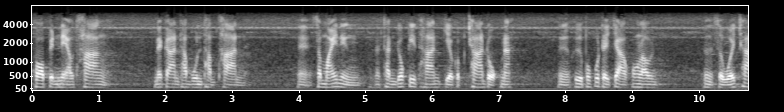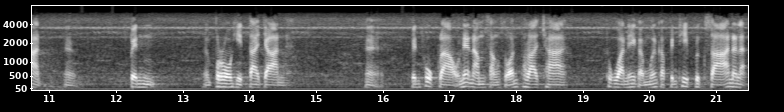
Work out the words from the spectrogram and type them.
พอเป็นแนวทางในการทำบุญทำทานสมัยหนึ่งท่านยกนิทานเกี่ยวกับชาดกนะคือพระพุทธเจ้าของเราสวยชาติเป็น โปรหิตตาจารย์เป็นผู้กล่าวแนะนำสั่งสอนพระราชา ทุกวันนี้ก็เหมือนกับเป็นที่ปรึกษานั่นแหละ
